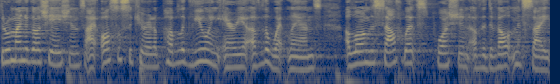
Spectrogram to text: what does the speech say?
Through my negotiations, I also secured a public viewing area of the wetlands along the southwest portion of the development site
